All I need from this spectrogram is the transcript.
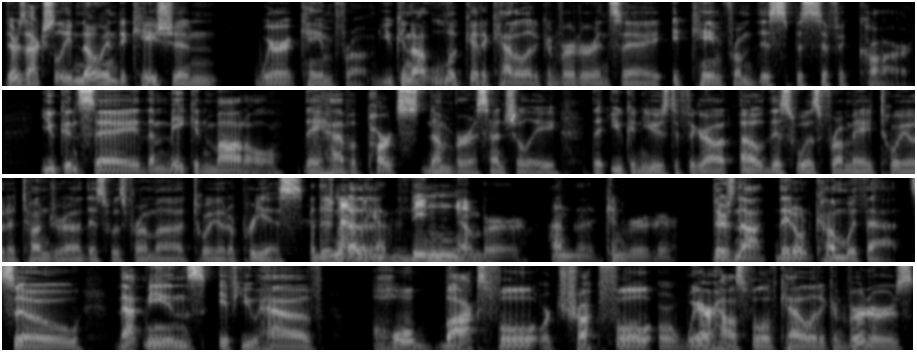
there's actually no indication where it came from. You cannot look at a catalytic converter and say it came from this specific car. You can say the make and model, they have a parts number essentially that you can use to figure out, oh, this was from a Toyota Tundra, this was from a Toyota Prius. But there's not like a VIN number on the converter. There's not. They don't come with that. So that means if you have a whole box full or truck full or warehouse full of catalytic converters,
